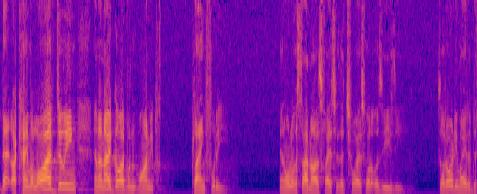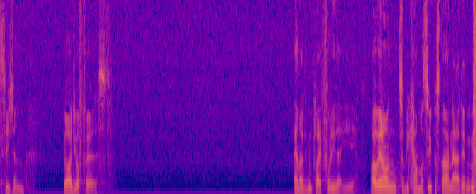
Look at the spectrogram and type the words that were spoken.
that I came alive doing, and I know God wouldn't mind me playing footy. And all of a sudden, I was faced with a choice. Well, it was easy. So I'd already made a decision. God, you're first. And I didn't play footy that year. I went on to become a superstar. No, I didn't.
